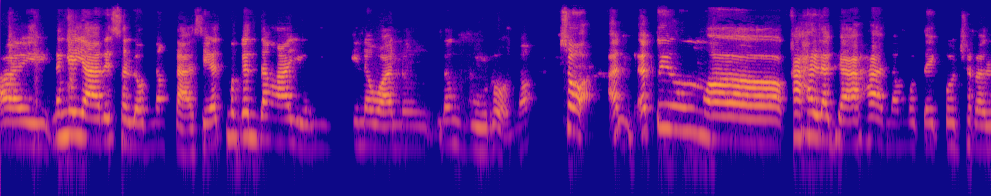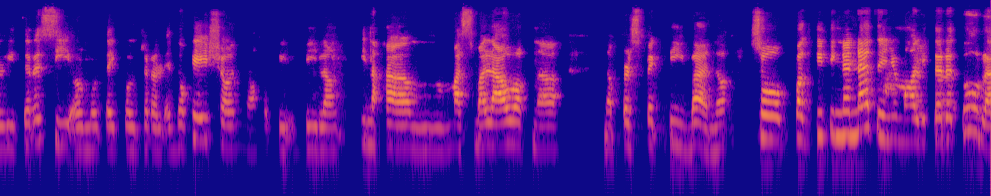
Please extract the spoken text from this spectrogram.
Ay nangyayari sa loob ng klase. At maganda nga yung ginawa ng ng guro no? So an, ito yung uh, kahalagahan ng multicultural literacy or multicultural education no? Bilang pinaka mas malawak na na perspektiba no? So pag titingnan natin yung mga literatura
